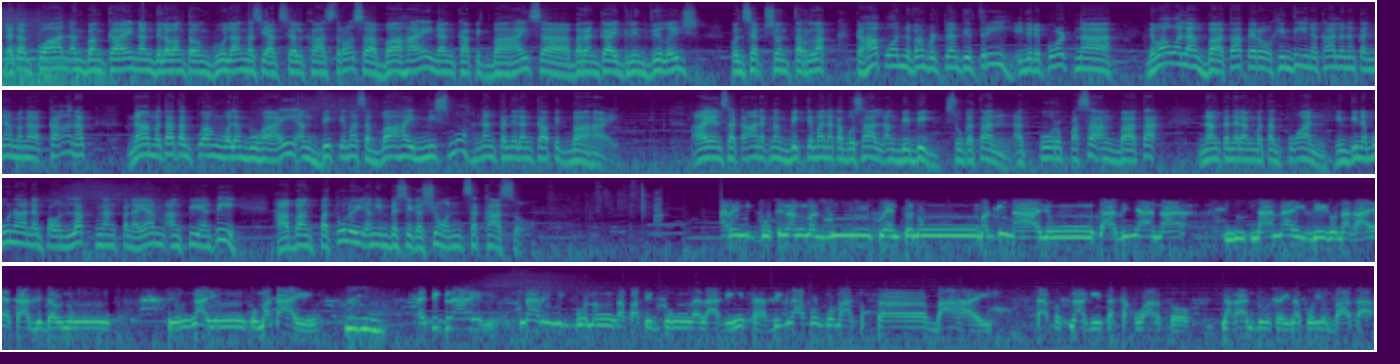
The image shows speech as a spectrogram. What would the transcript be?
Natagpuan ang bangkay ng dalawang taong gulang na si Axel Castro sa bahay ng kapitbahay sa Barangay Green Village, Concepcion, Tarlac. Kahapon, November 23, inireport na nawawala ang bata pero hindi inakala ng kanyang mga kaanak na matatagpuang walang buhay ang biktima sa bahay mismo ng kanilang kapitbahay. Ayon sa kaanak ng biktima, nakabusal ang bibig, sugatan at puro pasa ang bata ng kanilang matagpuan. Hindi na muna nagpaunlak ng panayam ang PNP habang patuloy ang investigasyon sa kaso. Narinig po silang magkwento nung mag-ina, yung sabi niya na, nanay, hindi ko na kaya, sabi daw nung, yung nga, yung kumatay. Ay bigla narinig po ng kapatid kong lalaking isa, bigla po pumasok sa bahay, tapos nakita sa kwarto, nakandusay na po yung bata.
